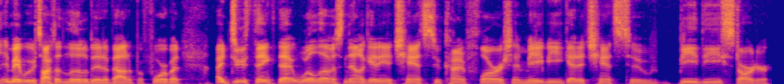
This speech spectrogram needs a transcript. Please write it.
And maybe we talked a little bit about it before, but I do think that Will Levis now getting a chance to kind of flourish and maybe get a chance to be the starter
